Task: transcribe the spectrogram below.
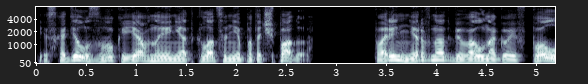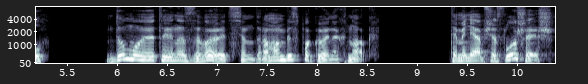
Исходил звук явное не от клацания по тачпаду. Парень нервно отбивал ногой в пол, Думаю, это и называют синдромом беспокойных ног. «Ты меня вообще слушаешь?»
